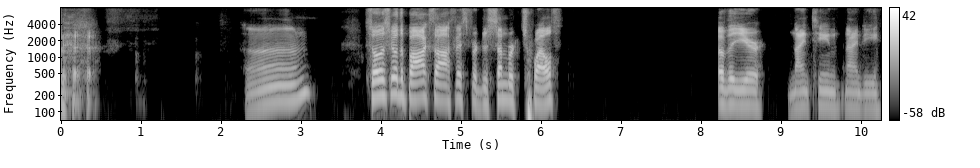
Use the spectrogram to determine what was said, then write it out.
Uh, Um, so let's go to the box office for December 12th of the year 1990.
